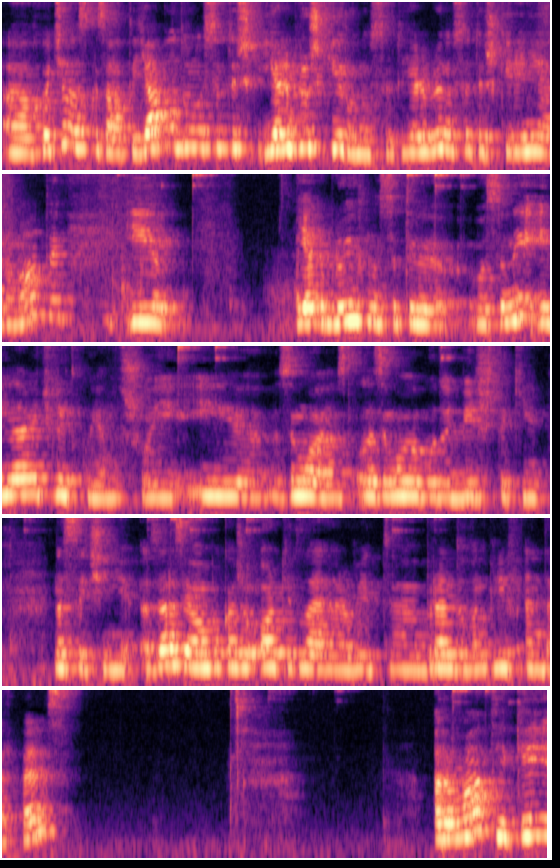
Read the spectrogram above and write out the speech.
Е, Хотіла сказати, я буду носити я люблю шкіру носити. Я люблю носити шкіряні аромати, і я люблю їх носити восени, і навіть влітку я ношу. І, і зимою, але зимою будуть більш такі насичені. Зараз я вам покажу Orchid Leather від е, бренду Van Cleef Pels. Аромат, який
